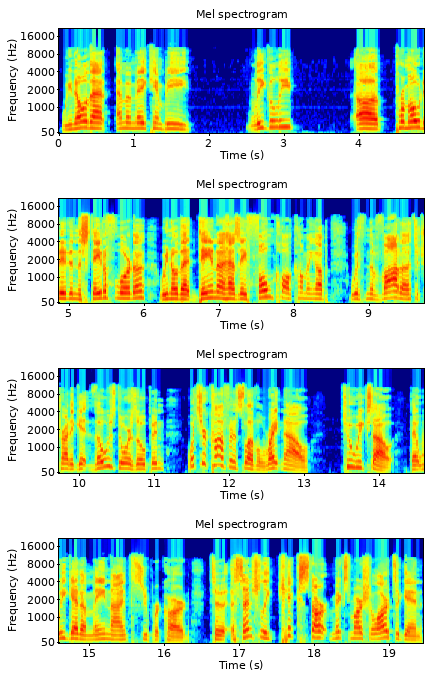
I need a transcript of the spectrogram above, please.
We know that MMA can be legally uh, promoted in the state of Florida. We know that Dana has a phone call coming up with Nevada to try to get those doors open. What's your confidence level right now, two weeks out, that we get a May 9th supercard to essentially kickstart mixed martial arts again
